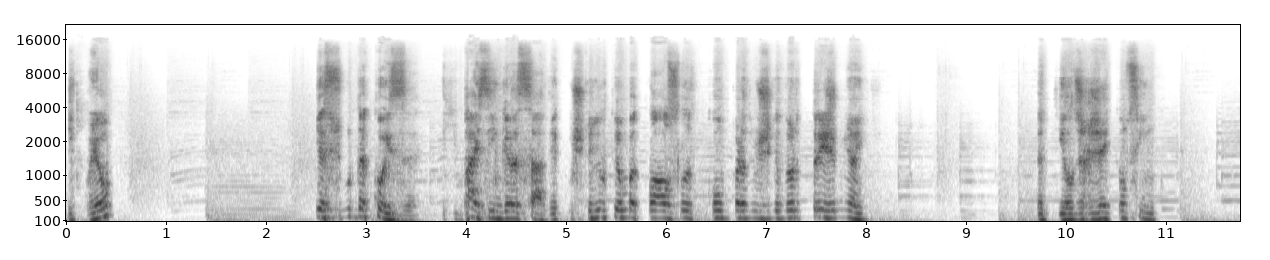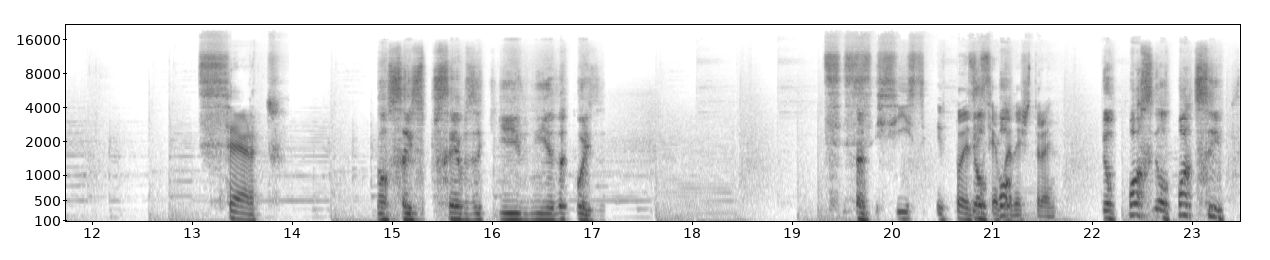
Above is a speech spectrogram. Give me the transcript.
Digo eu. E a segunda coisa e mais engraçado é que o Estoril tem uma cláusula de compra do jogador de 3 milhões. Portanto, eles rejeitam 5. Certo. Não sei se percebes aqui a ironia da coisa. Portanto, isso, depois isso é pode, estranho. Ele, posso, ele pode sair por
